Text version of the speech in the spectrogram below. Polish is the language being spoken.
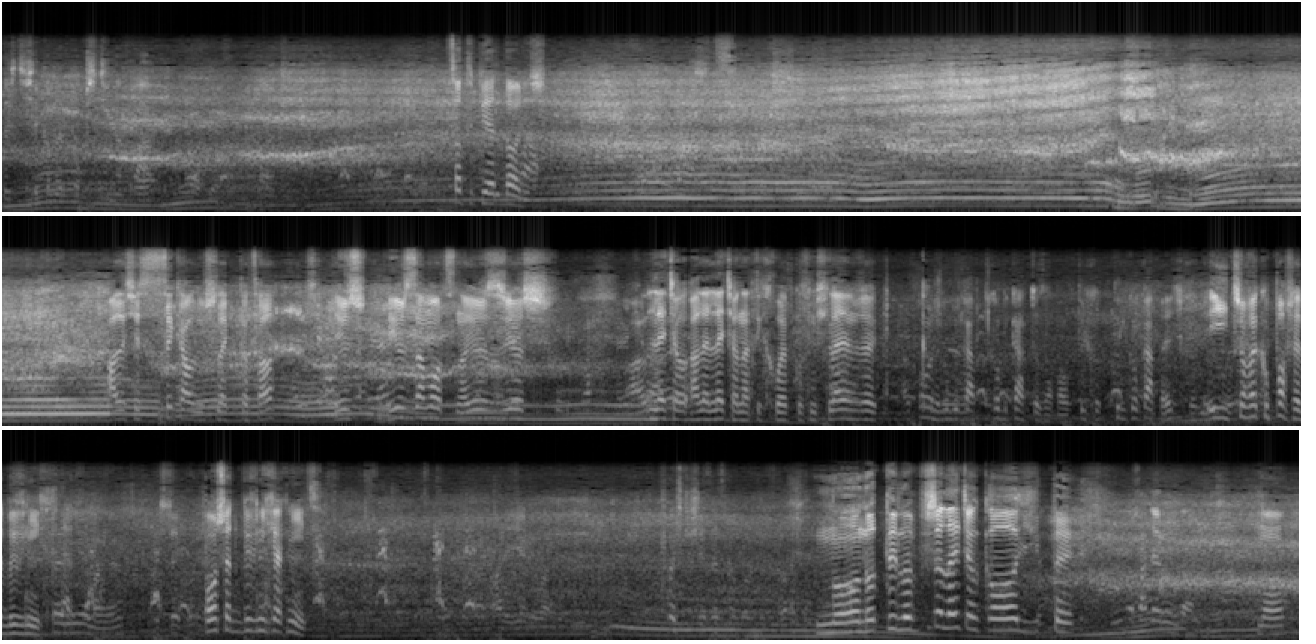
Coś ci się kamerka przycina trochę. Co ty pierdolisz? Ale się zsykał już lekko, co? Już, już za mocno, już, już leciał, ale leciał na tych chłepków. Myślałem, że Pomóż, żeby, kap, tylko by kapczę zapał. Tylko, tylko kapeć. i człowieku poszedłby w nich. Wtedy nie ma, nie? Poszedłby w nich jak nic. Ktoś tu się. No, no ty, no przeleciał koło nich, ty. Ostatnia runda. No.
